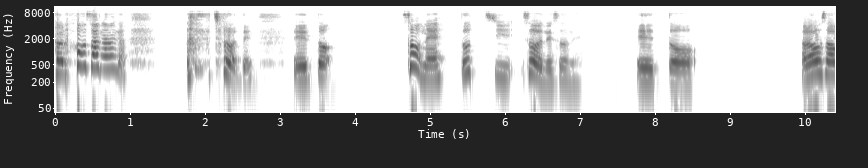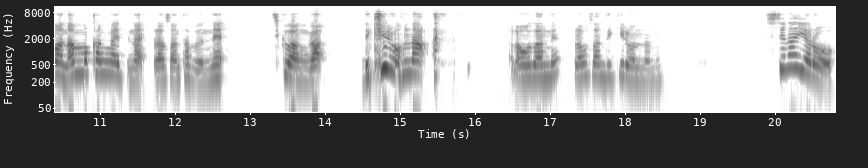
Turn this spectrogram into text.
アラオさんがなんか ちょっと待って。え、っと、そうね。どっち、そうね、そうね。えー、っと、アラオさんは何も考えてない。アラオさん多分ね、ちくわんができる女 アラオさんね。アラオさんできる女ね。してないやろ。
